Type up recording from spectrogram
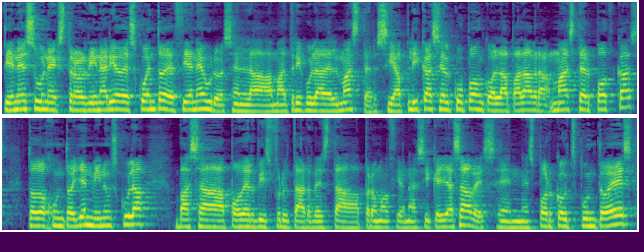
tienes un extraordinario descuento de 100 euros en la matrícula del máster. Si aplicas el cupón con la palabra Master Podcast, todo junto y en minúscula, vas a poder disfrutar de esta promoción. Así que ya sabes, en sportcoach.es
